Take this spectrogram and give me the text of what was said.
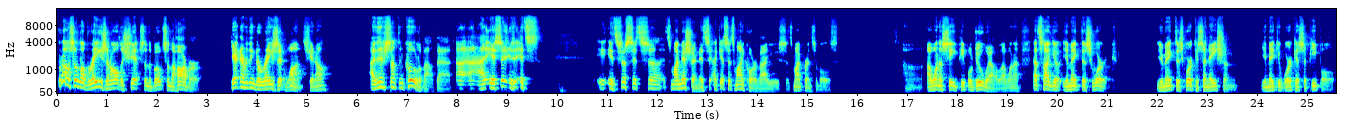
But I also love raising all the ships and the boats in the harbor, getting everything to raise at once. You know, I, there's something cool about that. I, it's it's it's just it's uh, it's my mission. It's I guess it's my core values. It's my principles. Uh, I want to see people do well. I want to. That's how you you make this work. You make this work as a nation. You make it work as a people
